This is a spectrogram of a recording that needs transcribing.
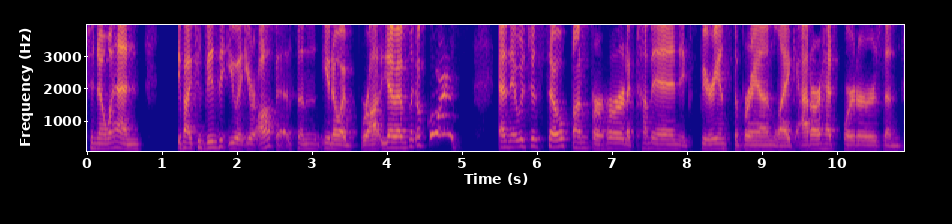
to no end if i could visit you at your office. And you know i brought yeah i was like of course. And it was just so fun for her to come in experience the brand like at our headquarters and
